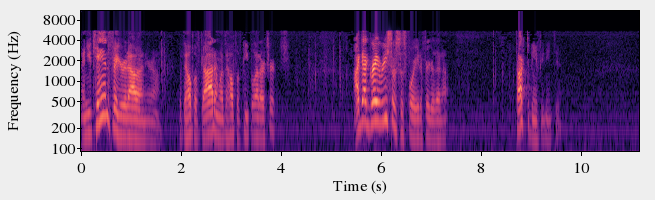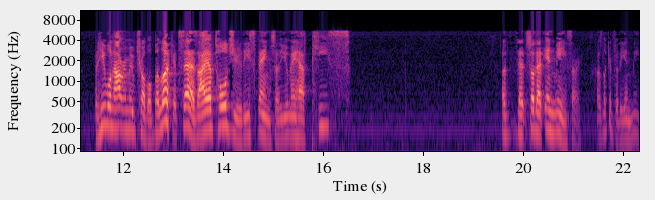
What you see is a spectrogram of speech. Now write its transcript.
And you can figure it out on your own with the help of God and with the help of people at our church. I got great resources for you to figure that out. Talk to me if you need to. But he will not remove trouble. But look, it says, I have told you these things so that you may have peace. That, so that in me, sorry, I was looking for the in me.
